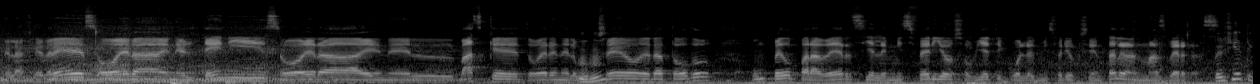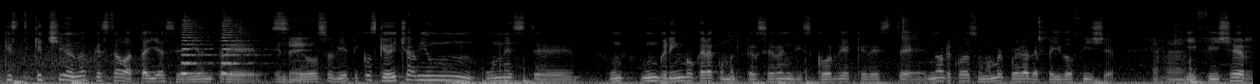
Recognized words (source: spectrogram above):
en el ajedrez o era en el tenis o era en el básquet o era en el boxeo, era todo un pedo para ver si el hemisferio soviético o el hemisferio occidental eran más vergas. Pero fíjate que qué chido, ¿no? Que esta batalla se dio entre, entre Sí. dos soviéticos, que de hecho había un, un este... Un, un gringo que era como el tercero en discordia, que era este, no recuerdo su nombre, pero era de apellido Fisher. Ujú. Y Fisher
